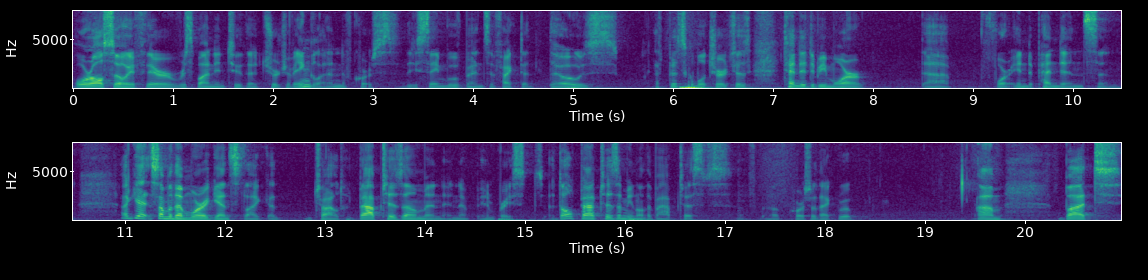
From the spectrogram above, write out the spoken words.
or also, if they're responding to the Church of England, of course, these same movements affected those Episcopal churches, tended to be more uh, for independence. And again, some of them were against like childhood baptism and, and embraced adult baptism. You know, the Baptists, of, of course, are that group. Um, but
